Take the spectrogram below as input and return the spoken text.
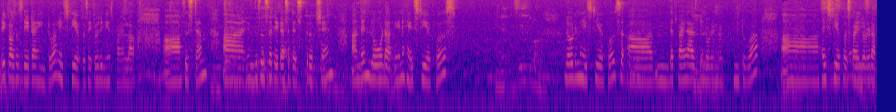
pre-processed data into a HDFS heterogeneous file uh, system. Uh, this is a data set description. And then load uh, in HDFS load in HDFS mm, that file has been loaded into a uh, HDFS file loaded up,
